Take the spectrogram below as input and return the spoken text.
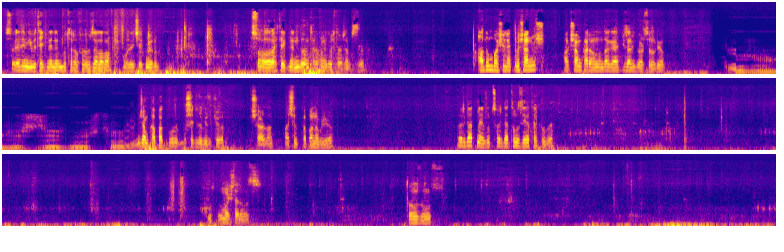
Söylediğim gibi teknenin bu tarafı özel alan. Orayı çekmiyorum. Son olarak teknenin de ön tarafını göstereceğim size. Adım başı led döşenmiş. Akşam karanlığında gayet güzel bir görsel oluyor. Cam kapak bu, bu şekilde gözüküyor dışarıdan. Açılıp kapanabiliyor. Irgat mevcut. Irgatımız yeni takıldı. Usturmaçlarımız. Tonuzumuz.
